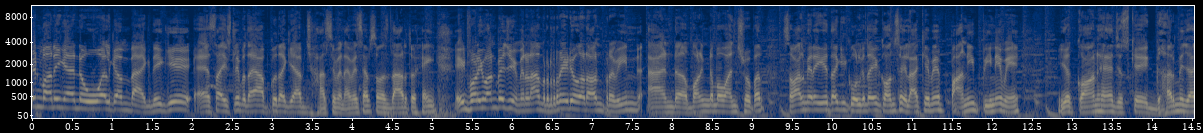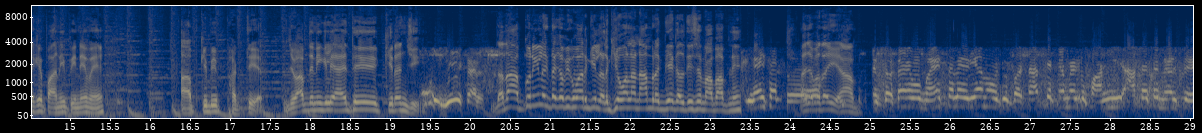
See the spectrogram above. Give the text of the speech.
good morning and welcome back देखिए, ऐसा इसलिए बताया आपको ताकि आप जहाँ से बनाए वैसे आप समझदार तो हैं एट फोर्टी वन पे जी मेरा नाम radio don Praveen and morning number one show पर। सवाल मेरा ये था कि कोलकाता के कौन से इलाके में पानी पीने में, या कौन है जिसके घर में जाके पानी पीने में आपकी भी फटती है। जवाब देने के लिए आए थे किरण जी। जी सर। दादा आपको नहीं लगता कभी कभार की लड़कियों वाला नाम रख दिया गलती से माँ बाप ने? नहीं सर तो, अच्छा बताइए आप तो सर वो महेश एरिया में जो बरसात के टाइम में जो पानी आते थे नल से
